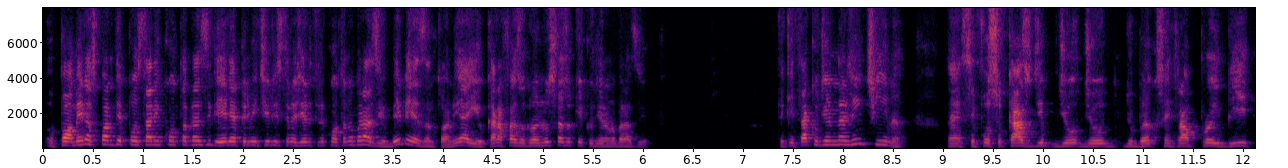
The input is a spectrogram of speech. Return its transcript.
o Palmeiras pode depositar em conta brasileira e é permitir o estrangeiro ter conta no Brasil. Beleza, Antônio. E aí? O cara faz o Granus, faz o que com o dinheiro no Brasil? Tem que entrar com o dinheiro na Argentina. Né? Se fosse o caso de, de, de, de o Banco Central proibir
